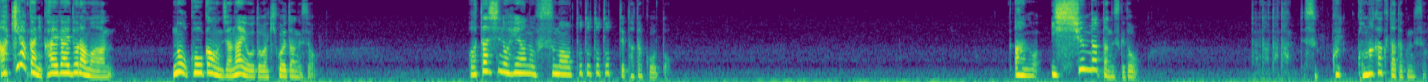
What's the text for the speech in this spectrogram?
明らかに海外ドラマの効果音じゃない音が聞こえたんですよ。私の部屋の襖をトトトトって叩く音。あの、一瞬だったんですけど、トントントントンってすっごい細かく叩くんですよ。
